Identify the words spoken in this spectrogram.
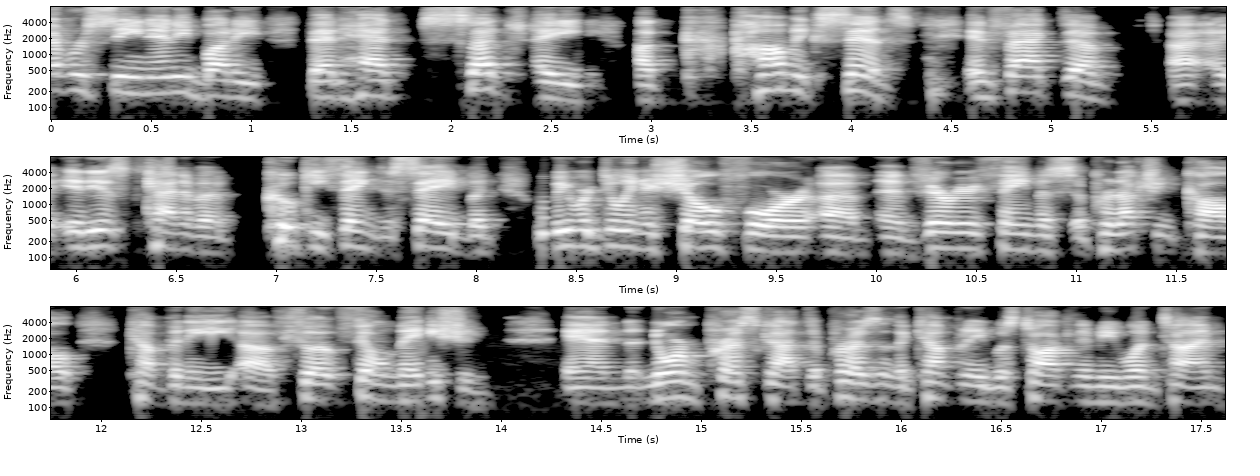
ever seen anybody that had such a, a comic sense. In fact, uh, uh, it is kind of a kooky thing to say, but we were doing a show for uh, a very famous production call company, uh, Filmation. And Norm Prescott, the president of the company, was talking to me one time.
